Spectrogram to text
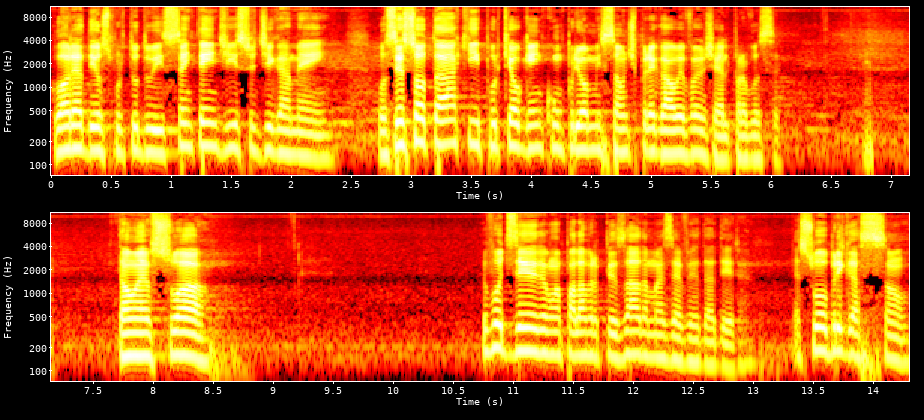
Glória a Deus por tudo isso. Você entende isso? Diga amém. Você só está aqui porque alguém cumpriu a missão de pregar o Evangelho para você. Então é sua. Eu vou dizer uma palavra pesada, mas é verdadeira. É sua obrigação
